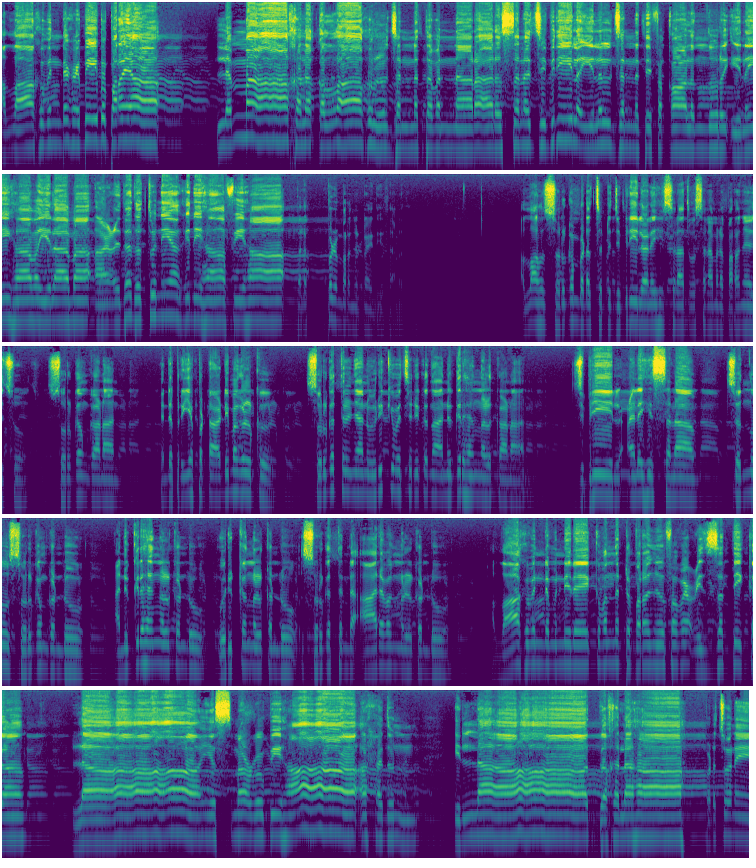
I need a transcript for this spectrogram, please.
അള്ളാഹുവിന്റെ ഹബീബ് പറയാ لما خلق الله الجنة والنار أرسل جبريل إلى الجنة فقال انظر إليها وإلى ما أعددت لأهلها فيها പലപ്പോഴും പറഞ്ഞിട്ടുള്ള ഹദീസാണിത് അള്ളാഹു സ്വർഗം പടച്ചിട്ട് ജിബ്രീൽ അലഹി സ്വലാത്തു വസ്സലാമിനെ പറഞ്ഞയച്ചു സ്വർഗം കാണാൻ എന്റെ പ്രിയപ്പെട്ട അടിമകൾക്ക് സ്വർഗത്തിൽ ഞാൻ ഒരുക്കി വെച്ചിരിക്കുന്ന അനുഗ്രഹങ്ങൾ കാണാൻ ജിബ്രീൽ അലഹിസ്സലാം ചെന്നു സ്വർഗം കണ്ടു അനുഗ്രഹങ്ങൾ കണ്ടു ഒരുക്കങ്ങൾ കണ്ടു സ്വർഗത്തിന്റെ ആരവങ്ങൾ കണ്ടു അള്ളാഹുവിന്റെ മുന്നിലേക്ക് വന്നിട്ട് പറഞ്ഞു "ഫവഇസ്സത്തിക ലാ യസ്മഉ ബിഹാ അഹദുൻ ഇല്ലാ ദഖലഹാ." പടച്ചോനെ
